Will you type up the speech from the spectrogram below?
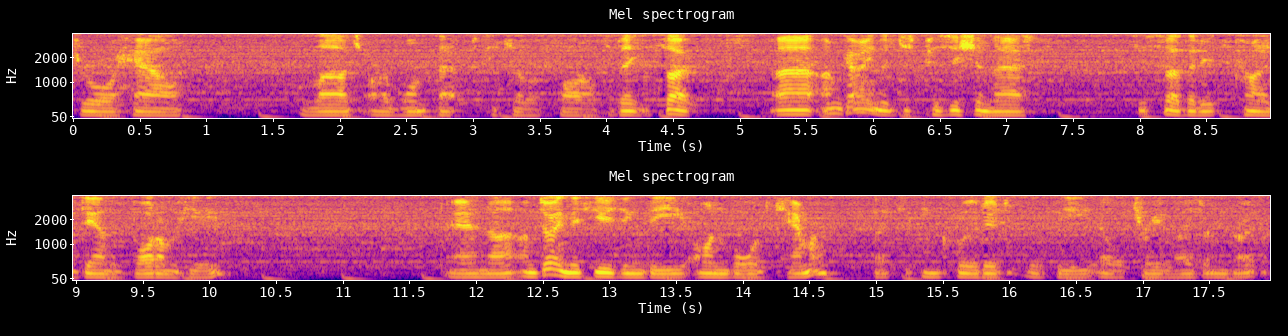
draw how large I want that particular file to be. So uh, I'm going to just position that just so that it's kind of down the bottom here and uh, I'm doing this using the onboard camera that's included with the L3 laser engraver.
